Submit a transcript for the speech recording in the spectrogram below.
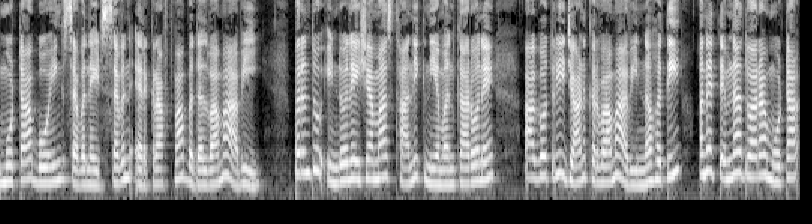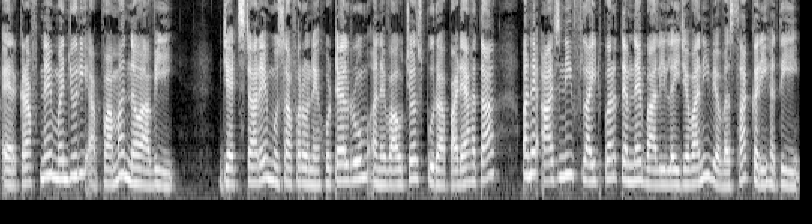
મોટા બોઇંગ સેવન એટ સેવન એરક્રાફ્ટમાં બદલવામાં આવી. પરંતુ ઇન્ડોનેશિયામાં સ્થાનિક નિયમનકારોને આગોતરી જાણ કરવામાં આવી ન હતી અને તેમના દ્વારા મોટા એરક્રાફ્ટને મંજૂરી આપવામાં ન આવી. જેટસ્ટારે મુસાફરોને હોટેલ રૂમ અને વાઉચર્સ પૂરા પાડ્યા હતા અને આજની ફ્લાઇટ પર તેમને બાલી લઈ જવાની વ્યવસ્થા કરી હતી.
